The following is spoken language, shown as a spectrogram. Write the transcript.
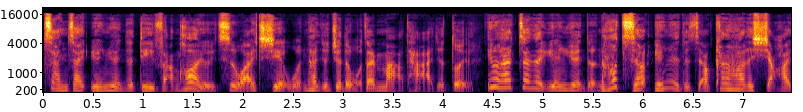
站在远远的地方。后来有一次我还写文，他就觉得我在骂他，就对了，因为他站在远远的，然后只要远远的，只要看到他的小孩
